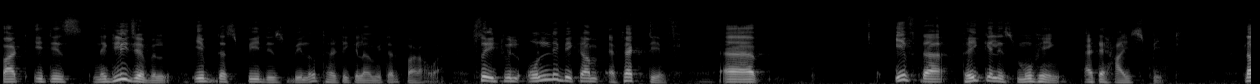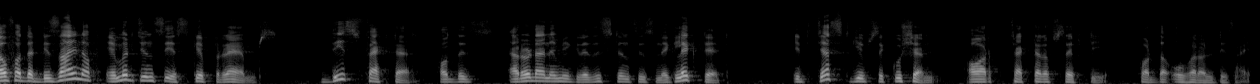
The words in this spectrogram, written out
but it is negligible if the speed is below 30 km per hour. So, it will only become effective uh, if the vehicle is moving at a high speed. Now, for the design of emergency escape ramps, this factor or this aerodynamic resistance is neglected, it just gives a cushion or factor of safety for the overall design.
